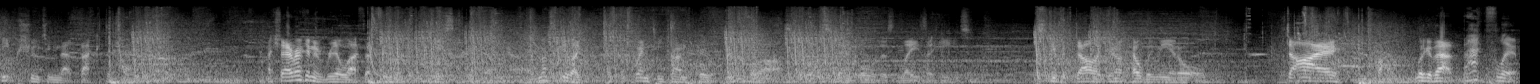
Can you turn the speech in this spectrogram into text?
Keep shooting that back to camp. Actually, I reckon in real life that's been like a on. It must be like 20 times bulletproof glass to withstand all of this laser heat. Stupid Dalek, you're not helping me at all. Die! Oh, look at that, backflip!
